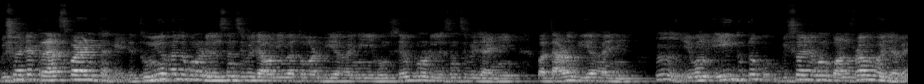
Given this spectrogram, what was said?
বিষয়টা ট্রান্সপারেন্ট থাকে, যে তুমিও হয়তো কোনো রিলেশনশিপে যাওনি বা তোমার বিয়ে হয়নি এবং সেও কোনো রিলেশনশিপে যায়নি বা তারও বিয়ে হয়নি, হুম, এবং এই দুটো বিষয় যখন কনফার্ম হয়ে যাবে,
